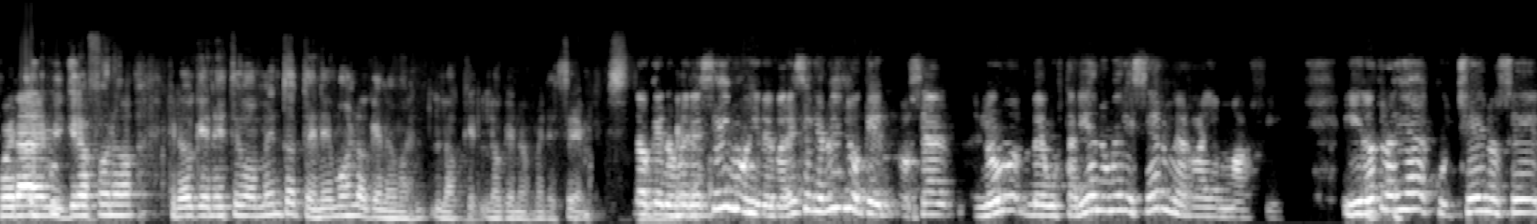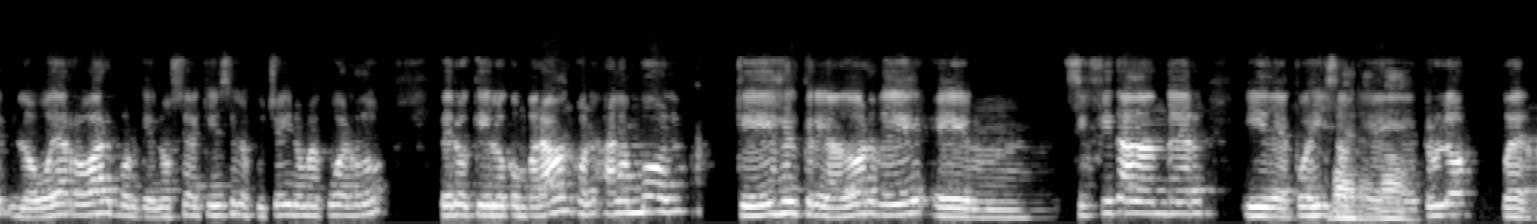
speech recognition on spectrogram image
fuera, del micrófono. Creo que en este momento tenemos lo que, nos, lo, que, lo que nos merecemos. Lo que nos merecemos, y me parece que no es lo que, o sea, no, me gustaría no merecerme a Ryan Murphy. Y el otro día escuché, no sé, lo voy a robar porque no sé a quién se lo escuché y no me acuerdo, pero que lo comparaban con Alan Ball, que es el creador de eh, Six Feet Under y después hizo eh, True Love. Bueno,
